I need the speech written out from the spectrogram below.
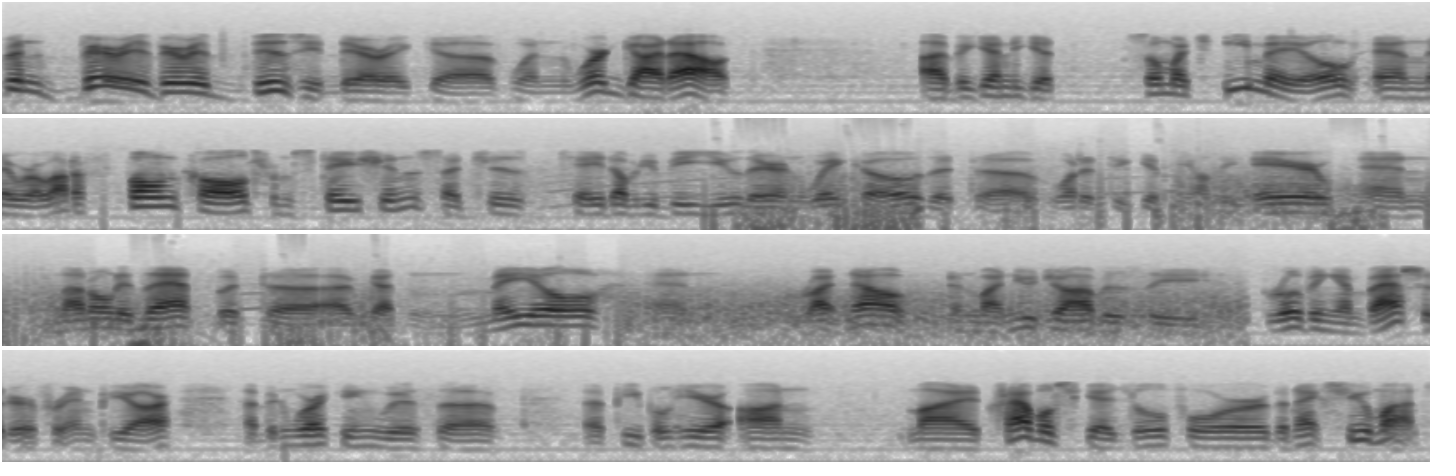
been very, very busy, Derek. Uh, when word got out, I began to get so much email, and there were a lot of phone calls from stations such as KWBU there in Waco that uh, wanted to get me on the air. And not only that, but uh, I've gotten mail, and right now, in my new job as the roving ambassador for NPR, I've been working with uh, uh, people here on my travel schedule for the next few months,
